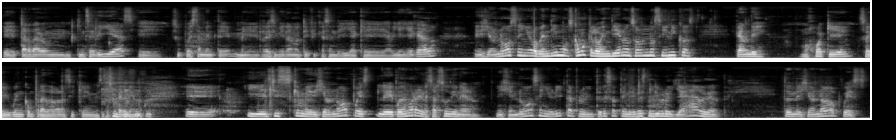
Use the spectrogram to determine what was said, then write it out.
Eh, tardaron 15 días. eh, supuestamente me recibí la notificación de ya que había llegado. Me dijeron, no, señor, lo vendimos. ¿Cómo que lo vendieron? Son unos cínicos. Gandhi, ojo aquí, eh, soy buen comprador, así que me estás perdiendo. Eh, y el chiste es que me dijeron, no, pues le podemos regresar su dinero. dije, no, señorita, pero me interesa tener este libro ya. o sea. Entonces me dijeron, no, pues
